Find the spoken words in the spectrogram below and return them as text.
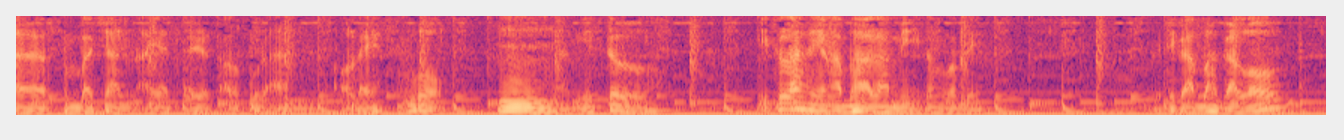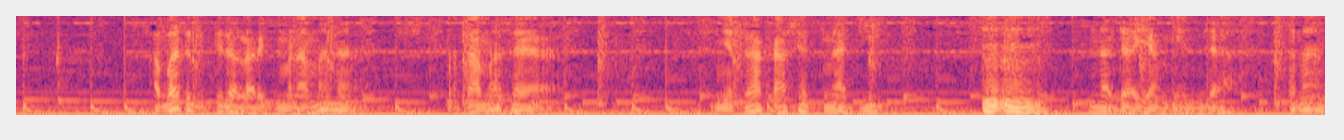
eh, pembacaan ayat-ayat Al-Quran oleh guru. Hmm. Nah gitu. Itulah yang Abah alami Kang Kobe. Ketika Abah galau, Abah tidak tidak lari ke mana-mana. Pertama saya menyetel kaset ngaji, Mm-mm. nada yang indah, tenang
